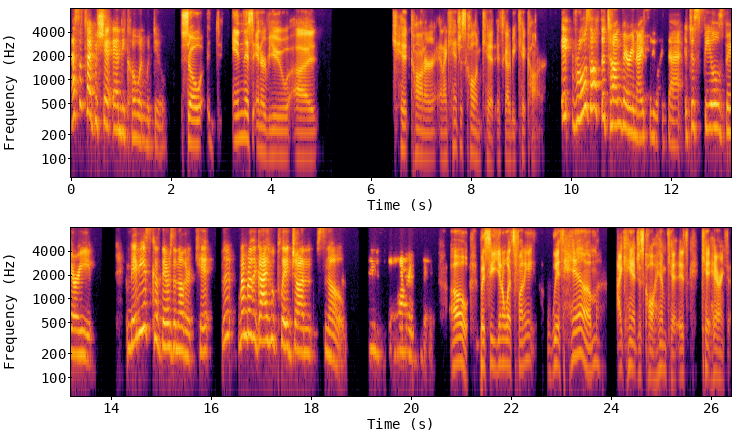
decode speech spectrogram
That's the type of shit Andy Cohen would do. So in this interview, uh, Kit Connor, and I can't just call him Kit, it's got to be Kit Connor. it rolls off the tongue very nicely like that. It just feels very maybe it's because there's another Kit. Remember the guy who played Jon Snow? Oh, but see, you know what's funny? With him, I can't just call him Kit. It's Kit Harington.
